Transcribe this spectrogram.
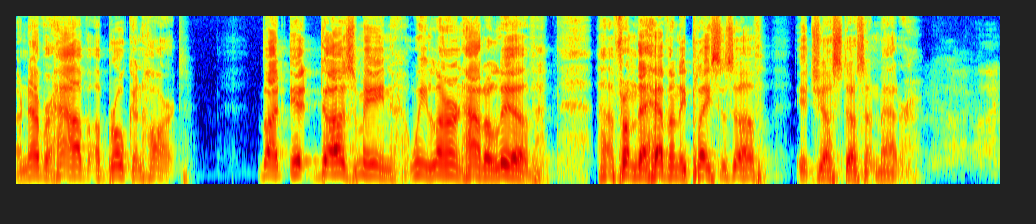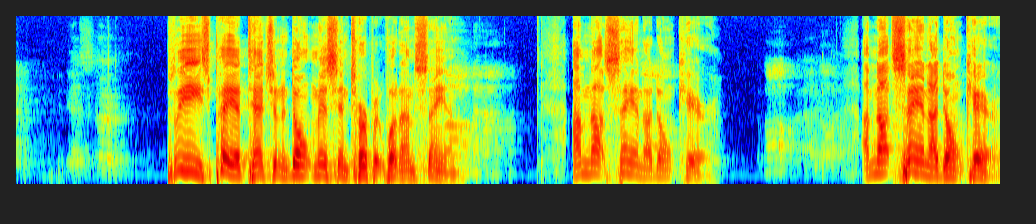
or never have a broken heart. But it does mean we learn how to live uh, from the heavenly places of it just doesn't matter. Please pay attention and don't misinterpret what I'm saying. I'm not saying I don't care. I'm not saying I don't care.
